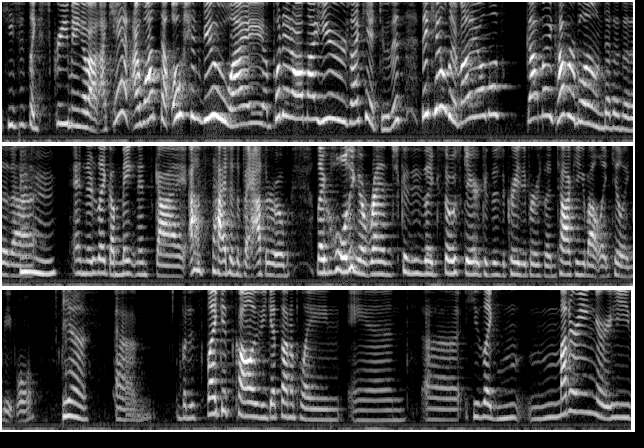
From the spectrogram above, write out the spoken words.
He's just like screaming about, I can't, I want the ocean view. I put in all my years. I can't do this. They killed him. I almost got my cover blown. Da da da da da. And there's like a maintenance guy outside of the bathroom, like holding a wrench because he's like so scared because there's a crazy person talking about like killing people. yeah. Um, but his flight gets called and he gets on a plane and uh, he's like m- muttering or he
